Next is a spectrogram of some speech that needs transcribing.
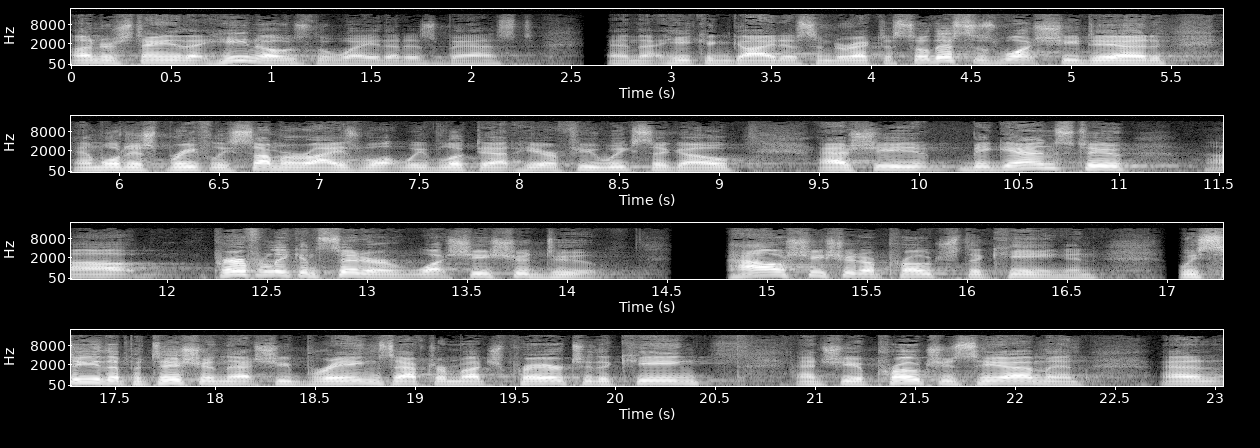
understanding that He knows the way that is best and that He can guide us and direct us. So, this is what she did, and we'll just briefly summarize what we've looked at here a few weeks ago as she begins to uh, prayerfully consider what she should do, how she should approach the king. And we see the petition that she brings after much prayer to the king, and she approaches him and and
